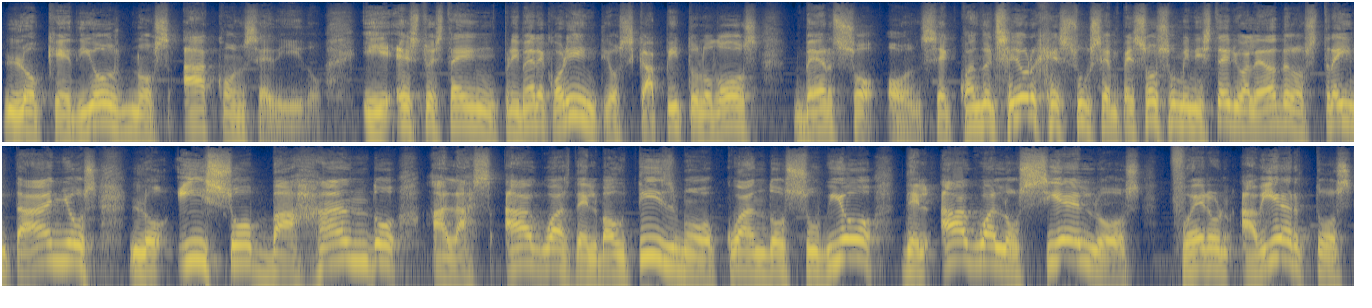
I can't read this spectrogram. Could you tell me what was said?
lo que Dios nos ha concedido. Y esto está en 1 Corintios capítulo 2 verso 11. Cuando el Señor Jesús empezó su ministerio, a la edad de los 30 años, lo hizo bajando a las aguas del bautismo. Cuando subió del agua los cielos fueron abiertos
